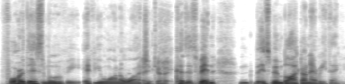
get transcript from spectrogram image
for this movie if you want to watch it because it's been it's been blocked on everything.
